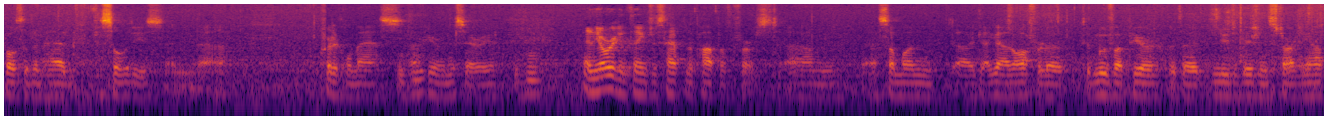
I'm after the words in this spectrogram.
Both of them had facilities and uh, critical mass uh, here in this area. And the Oregon thing just happened to pop up first. Um, uh, someone uh, got an offer to, to move up here with a new division starting up.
